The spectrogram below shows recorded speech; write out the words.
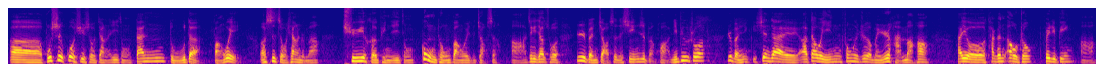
呃，不是过去所讲的一种单独的防卫，而是走向什么区域和平的一种共同防卫的角色啊，这个叫做日本角色的新日本化。你比如说，日本现在啊，大卫营峰会之后，美日韩嘛，哈。还有他跟澳洲、菲律宾啊，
